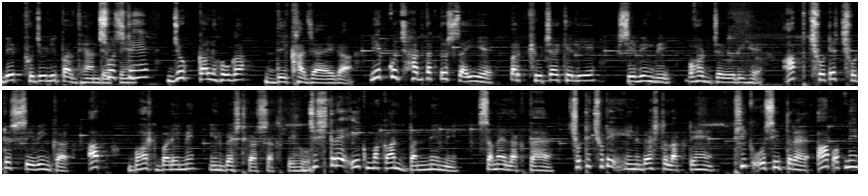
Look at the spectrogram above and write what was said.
बेफजूली पर ध्यान देते सोचते हैं जो कल होगा देखा जाएगा। ये कुछ हद तक तो सही है, पर फ्यूचर के लिए सेविंग भी बहुत ज़रूरी है। आप छोटे छोटे सेविंग का, आप बहुत बड़े में इन्वेस्ट कर सकते हो। जिस तरह एक मकान बनने में समय लगता है छोटे छोटे इन्वेस्ट लगते हैं, ठीक उसी तरह आप अपने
